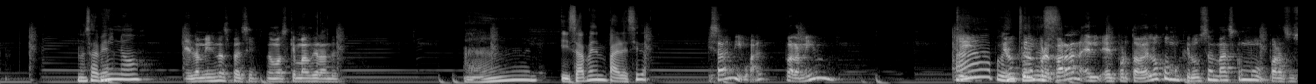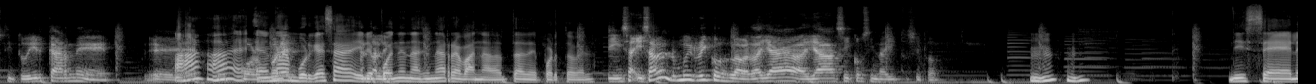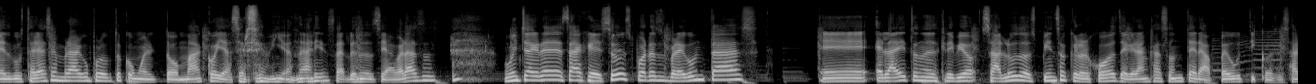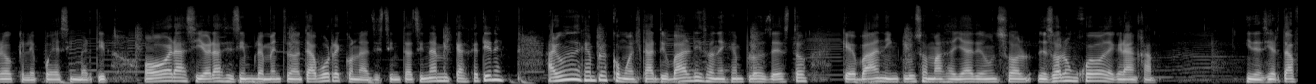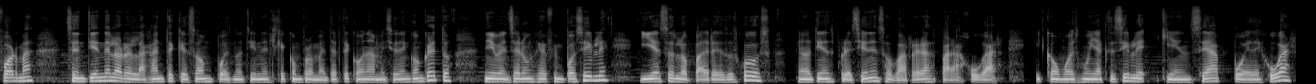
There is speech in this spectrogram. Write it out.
No A sabía. mí no. Es la misma especie, nomás que más grande. Ah, y saben parecido. Y saben igual, para mí. Ah, pues creo que lo preparan, el, el portabelo como que lo usan más como para sustituir carne. Eh, Ajá, ajá, por- en por una el- hamburguesa y le ponen así una rebanadota de portobelo. Y, y saben muy ricos, la verdad, ya, ya así cocinaditos y todo. Dice, ¿les gustaría sembrar algún producto como el tomaco y hacerse millonarios? Saludos y abrazos. Muchas gracias a Jesús por esas preguntas. Eh, el adito nos escribió, saludos, pienso que los juegos de granja son terapéuticos, es algo que le puedes invertir horas y horas y simplemente no te aburre con las distintas dinámicas que tiene. Algunos ejemplos como el Stardew Valley son ejemplos de esto que van incluso más allá de, un sol, de solo un juego de granja. Y de cierta forma se entiende lo relajante que son, pues no tienes que comprometerte con una misión en concreto, ni vencer un jefe imposible, y eso es lo padre de esos juegos, que no tienes presiones o barreras para jugar, y como es muy accesible, quien sea puede jugar.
